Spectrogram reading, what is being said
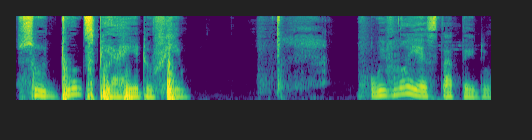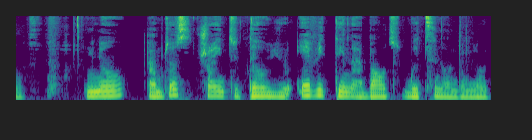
so don't be ahead of Him. We've not yet started, though. You know, I'm just trying to tell you everything about waiting on the Lord.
